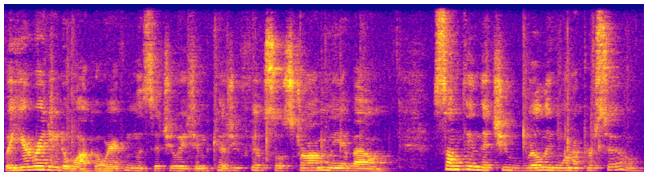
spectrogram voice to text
But you're ready to walk away from the situation because you feel so strongly about something that you really want to pursue.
